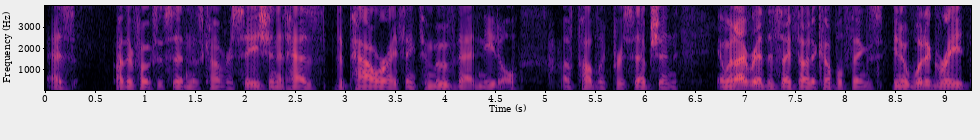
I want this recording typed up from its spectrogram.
as other folks have said in this conversation, it has the power, I think, to move that needle of public perception. And when I read this, I thought a couple things. You know, what a great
